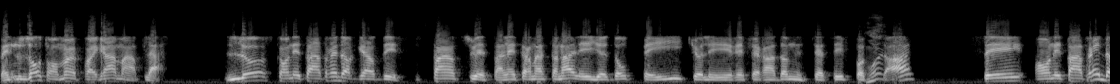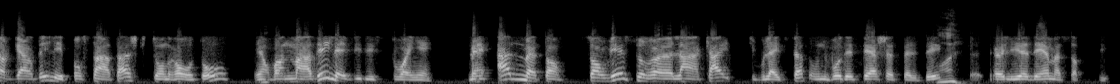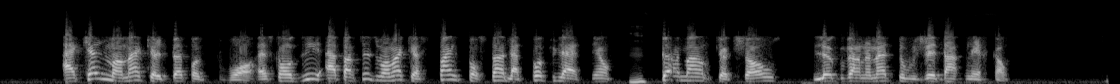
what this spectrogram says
Mais nous autres, on met un programme en place. Là, ce qu'on est en train de regarder, ce qui se passe ensuite, à l'international, et il y a d'autres pays ont les référendums d'initiative populaire, c'est on est en train de regarder les pourcentages qui tourneront autour et on va demander l'avis des citoyens. Mais admettons, si on revient sur euh, l'enquête qui voulait être faite au niveau des CHSLD, Ouais. euh, que l'IEDM a sorti, à quel moment que le peuple a le pouvoir? Est-ce qu'on dit, à partir du moment que 5% de la population Hmm. demande quelque chose, le gouvernement est obligé d'en tenir compte?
